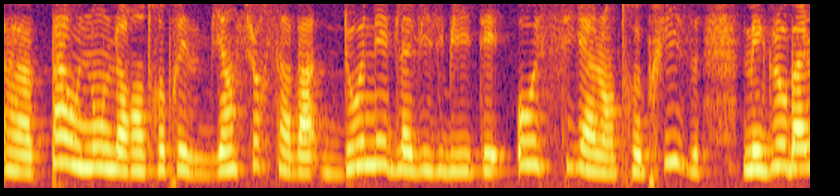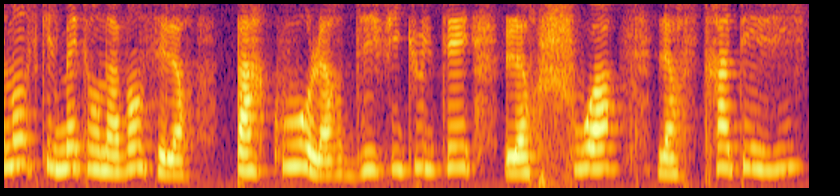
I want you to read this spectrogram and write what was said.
Euh, pas au nom de leur entreprise. Bien sûr, ça va donner de la visibilité aussi à l'entreprise, mais globalement, ce qu'ils mettent en avant, c'est leur parcours, leurs difficultés, leurs choix, leur stratégie.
